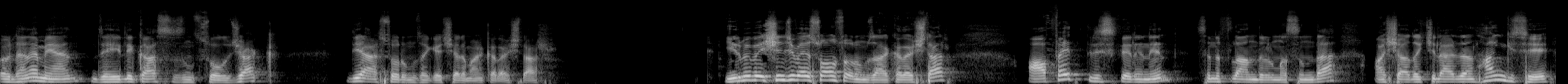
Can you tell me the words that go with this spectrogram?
önlenemeyen zehirli gaz sızıntısı olacak. Diğer sorumuza geçelim arkadaşlar. 25. ve son sorumuz arkadaşlar. Afet risklerinin sınıflandırılmasında aşağıdakilerden hangisi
